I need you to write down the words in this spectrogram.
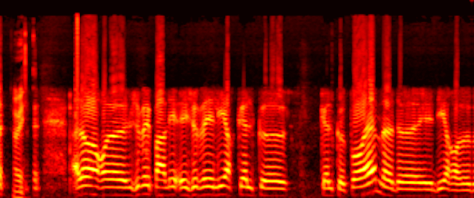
oui. Alors, euh, je vais parler et je vais lire quelques quelques poèmes de, et dire euh,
